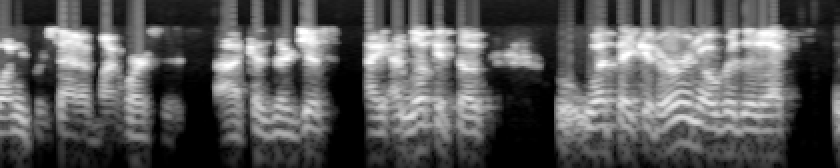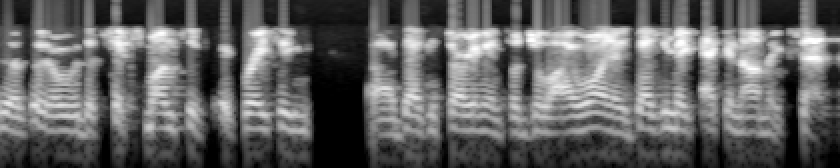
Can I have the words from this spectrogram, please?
20 percent of my horses because uh, they're just. I, I, look at the what they could earn over the next uh, over the six months if, if racing uh, doesn't starting until July one, and it doesn't make economic sense.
